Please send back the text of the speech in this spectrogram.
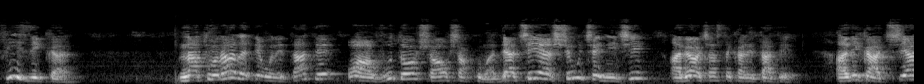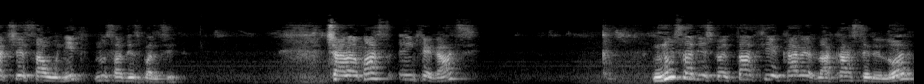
fizică, naturală de unitate, o a avut-o și au și acum. De aceea și ucenicii aveau această calitate. Adică ceea ce s-a unit nu s-a despărțit. Ce a rămas închegați, nu s-a despărțat fiecare la casele lor,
